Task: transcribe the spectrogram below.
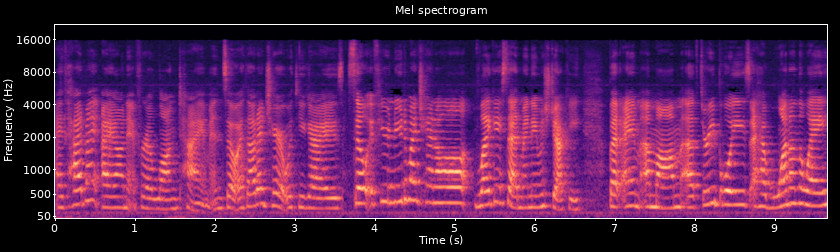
I've had my eye on it for a long time, and so I thought I'd share it with you guys. So if you're new to my channel, like I said, my name is Jackie, but I am a mom of three boys. I have one on the way.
